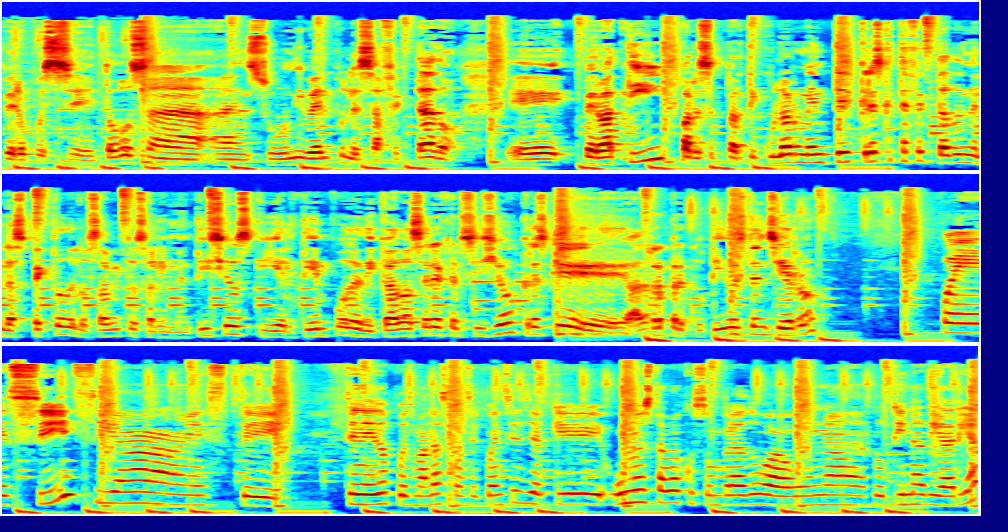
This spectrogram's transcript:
pero pues eh, todos en su nivel pues les ha afectado. Pero a ti particularmente, ¿crees que te ha afectado en el aspecto de los hábitos alimenticios y el tiempo dedicado a hacer ejercicio? ¿Crees que ha repercutido este encierro? Pues sí, sí ha este, tenido pues malas consecuencias ya que uno estaba acostumbrado a una rutina diaria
